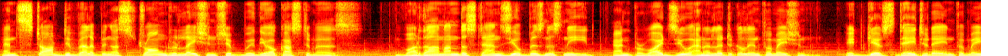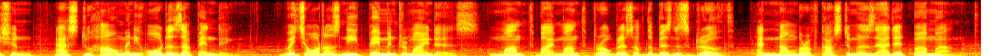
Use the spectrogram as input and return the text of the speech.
and start developing a strong relationship with your customers. Vardaan understands your business need and provides you analytical information. It gives day-to-day information as to how many orders are pending, which orders need payment reminders, month-by-month progress of the business growth and number of customers added per month.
